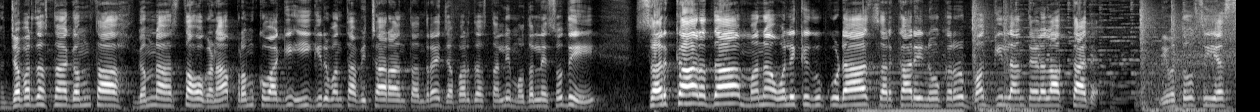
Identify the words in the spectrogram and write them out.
ಜಬರ್ದಸ್ತ್ನ ಗಮನ ಗಮನ ಹರಿಸ್ತಾ ಹೋಗೋಣ. ಪ್ರಮುಖವಾಗಿ ಈಗಿರುವಂಥ ವಿಚಾರ ಅಂತಂದ್ರೆ ಜಬರ್ದಸ್ತ್ನಲ್ಲಿ ಮೊದಲನೇ ಸುದ್ದಿ, ಸರ್ಕಾರದ ಮನ ಒಲಿಕೆಗೂ ಕೂಡ ಸರ್ಕಾರಿ ನೌಕರರು ಬಗ್ಗಿಲ್ಲ ಅಂತ ಹೇಳಲಾಗ್ತಾ ಇದೆ. ಇವತ್ತು ಸಿ ಎಸ್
